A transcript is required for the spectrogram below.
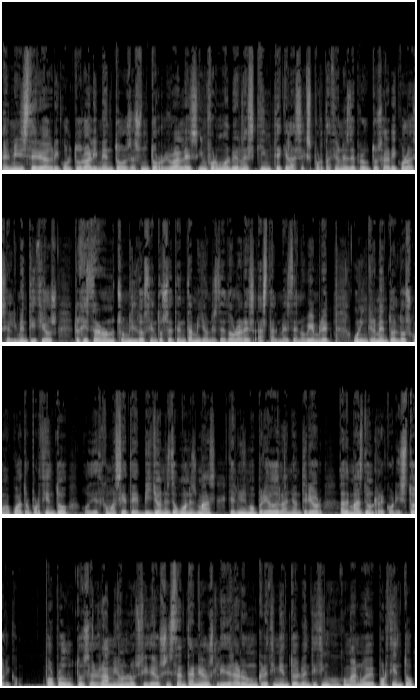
El Ministerio de Agricultura, Alimentos y Asuntos Rurales informó el viernes 15 que las exportaciones de productos agrícolas y alimenticios registraron 8.270 millones de dólares hasta el mes de noviembre, un incremento del 2,4% o 10,7 billones de wones más que el mismo periodo del año anterior, además de un récord histórico. Por productos el ramión, los fideos instantáneos lideraron un crecimiento del 25,9%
